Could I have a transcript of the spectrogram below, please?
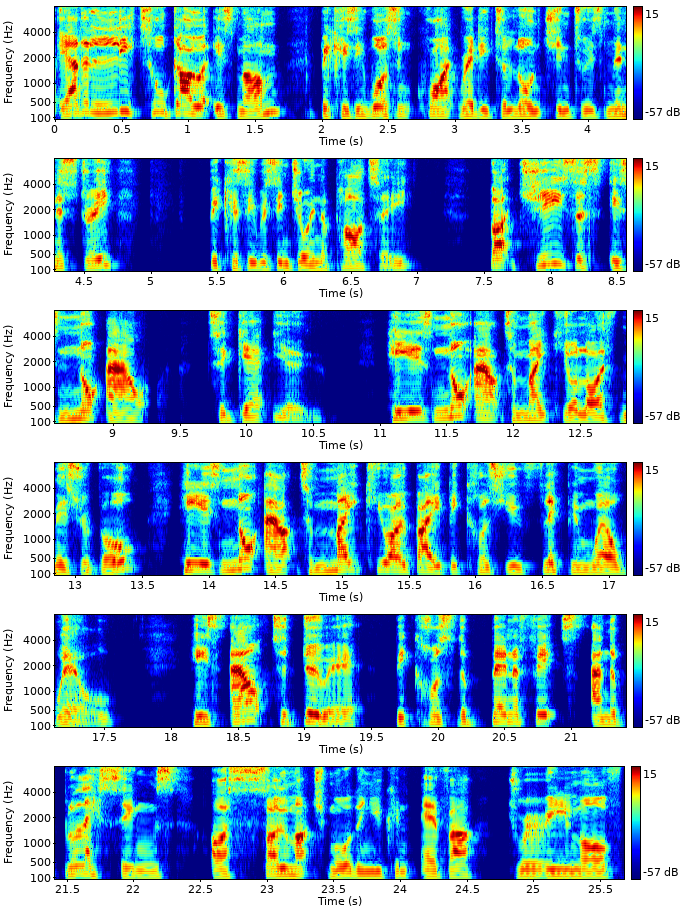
He had a little go at his mum because he wasn't quite ready to launch into his ministry because he was enjoying the party. But Jesus is not out to get you. He is not out to make your life miserable. He is not out to make you obey because you flipping well will. He's out to do it because the benefits and the blessings are so much more than you can ever dream of,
